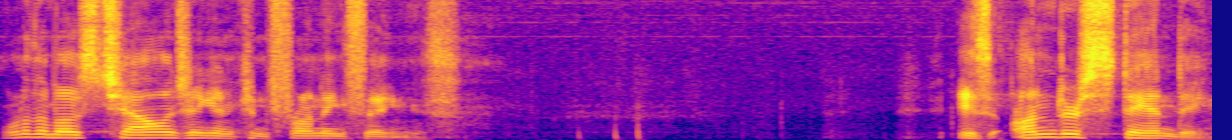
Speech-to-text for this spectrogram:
One of the most challenging and confronting things is understanding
